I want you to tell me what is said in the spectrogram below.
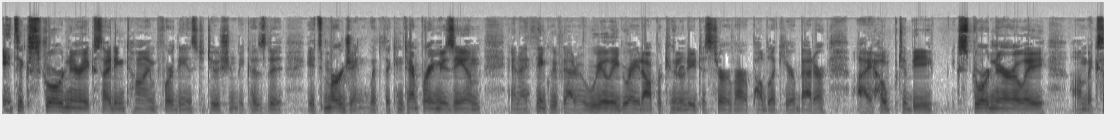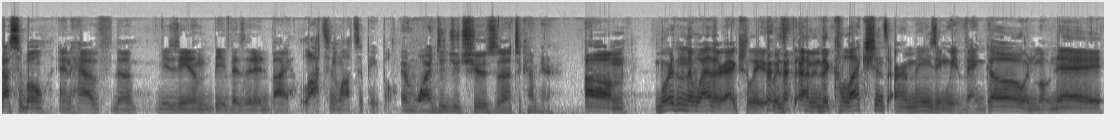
it's extraordinary, exciting time for the institution because the, it's merging with the Contemporary Museum, and I think we've got a really great opportunity to serve our public here better. I hope to be extraordinarily um, accessible and have the museum be visited by lots and lots of people. and why did you choose uh, to come here? Um, more than the weather, actually. It was. I mean, the collections are amazing. We have Van Gogh and Monet,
